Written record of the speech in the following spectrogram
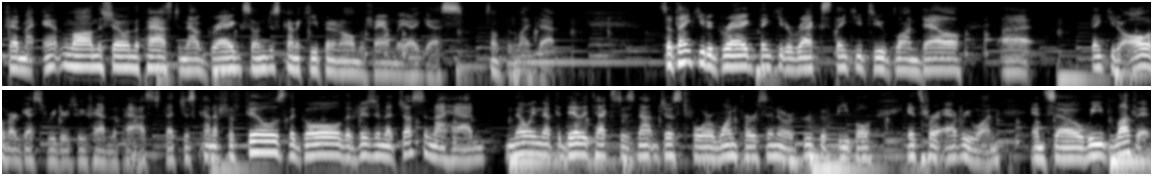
I've had my aunt in law on the show in the past, and now Greg, so I'm just kind of keeping it all in the family, I guess. Something like that. So thank you to Greg, thank you to Rex, thank you to Blondell. Uh, thank you to all of our guest readers we've had in the past. That just kind of fulfills the goal, the vision that Justin and I had, knowing that the daily text is not just for one person or a group of people, it's for everyone. And so we love it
